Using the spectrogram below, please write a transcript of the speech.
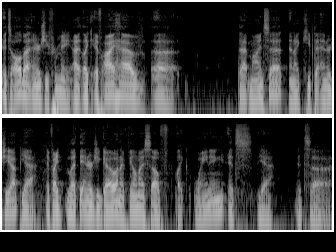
It's all about energy for me. I like if I have uh, that mindset and I keep the energy up. Yeah, if I let the energy go and I feel myself like waning, it's yeah, it's uh,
